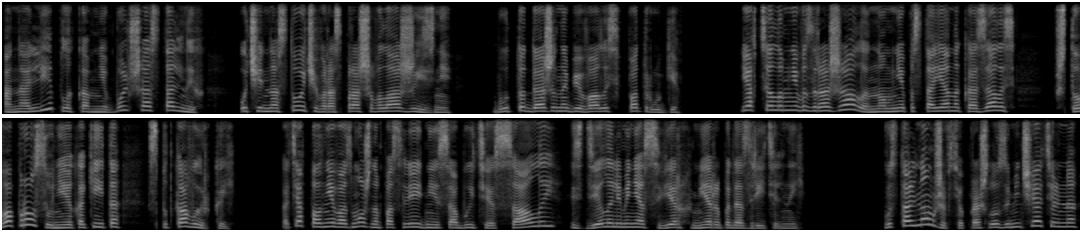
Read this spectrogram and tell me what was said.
Она липла ко мне больше остальных, очень настойчиво расспрашивала о жизни, будто даже набивалась в подруги. Я в целом не возражала, но мне постоянно казалось, что вопросы у нее какие-то с подковыркой. Хотя вполне возможно, последние события с Аллой сделали меня сверх меры подозрительной. В остальном же все прошло замечательно,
